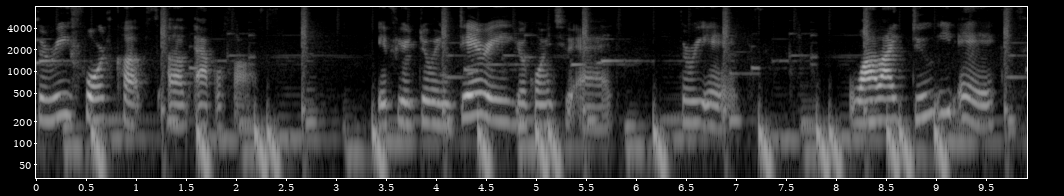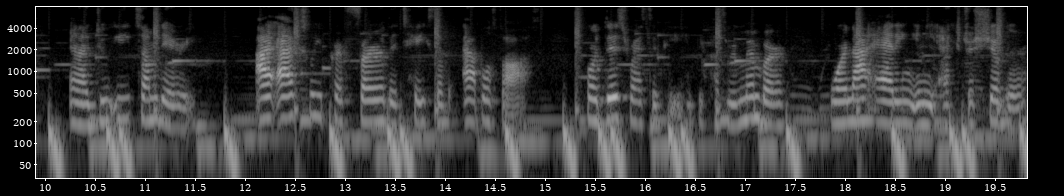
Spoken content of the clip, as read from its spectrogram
three fourth cups of applesauce. If you're doing dairy, you're going to add three eggs. While I do eat eggs and I do eat some dairy, I actually prefer the taste of applesauce for this recipe because remember, we're not adding any extra sugar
